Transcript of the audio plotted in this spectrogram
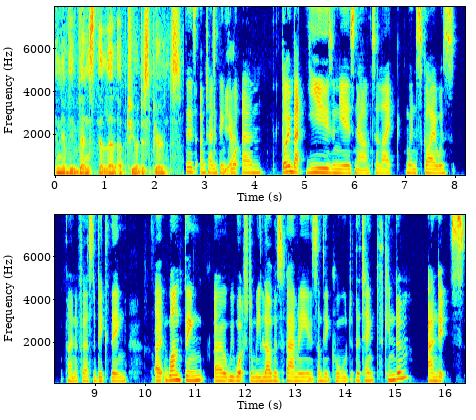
any of the events that led up to your disappearance? There's, I'm trying to think Yeah. what, um, going back years and years now to like when Sky was kind of first a big thing. Uh, one thing uh, we watched and we love as a family is something called The Tenth Kingdom, and it's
